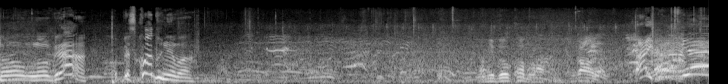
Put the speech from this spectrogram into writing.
no, no gra. Bez składu nie ma. Nie było komu. Aj, jest!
